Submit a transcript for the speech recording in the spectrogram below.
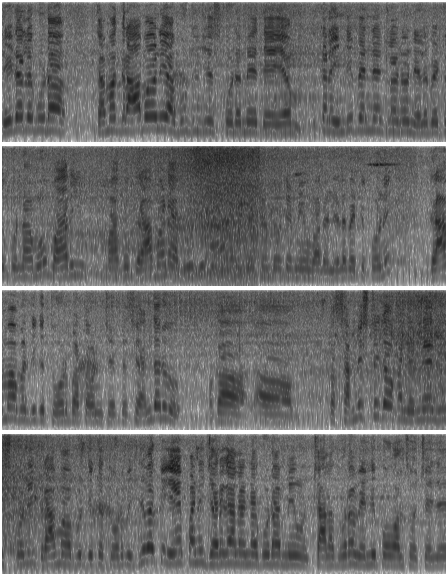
లీడర్లు కూడా తమ గ్రామాన్ని అభివృద్ధి చేసుకోవడమే ధ్యేయం. ఇక్కడ ఇండిపెండెంట్ ఇండిపెండెంట్లను నిలబెట్టుకున్నాము. వారి మాకు గ్రామాన్ని అభివృద్ధి చేసిన ఉద్దేశంతో మేము వాళ్ళని నిలబెట్టుకొని గ్రామాభివృద్ధికి తోడ్పడతామని చెప్పేసి అందరూ ఒక ఒక సమిష్టిగా ఒక నిర్ణయం తీసుకొని గ్రామ అభివృద్ధికి తోడు ఇదివరకు ఏ పని జరగాలన్నా కూడా మేము చాలా దూరం వెళ్ళిపోవాల్సి వచ్చేది.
